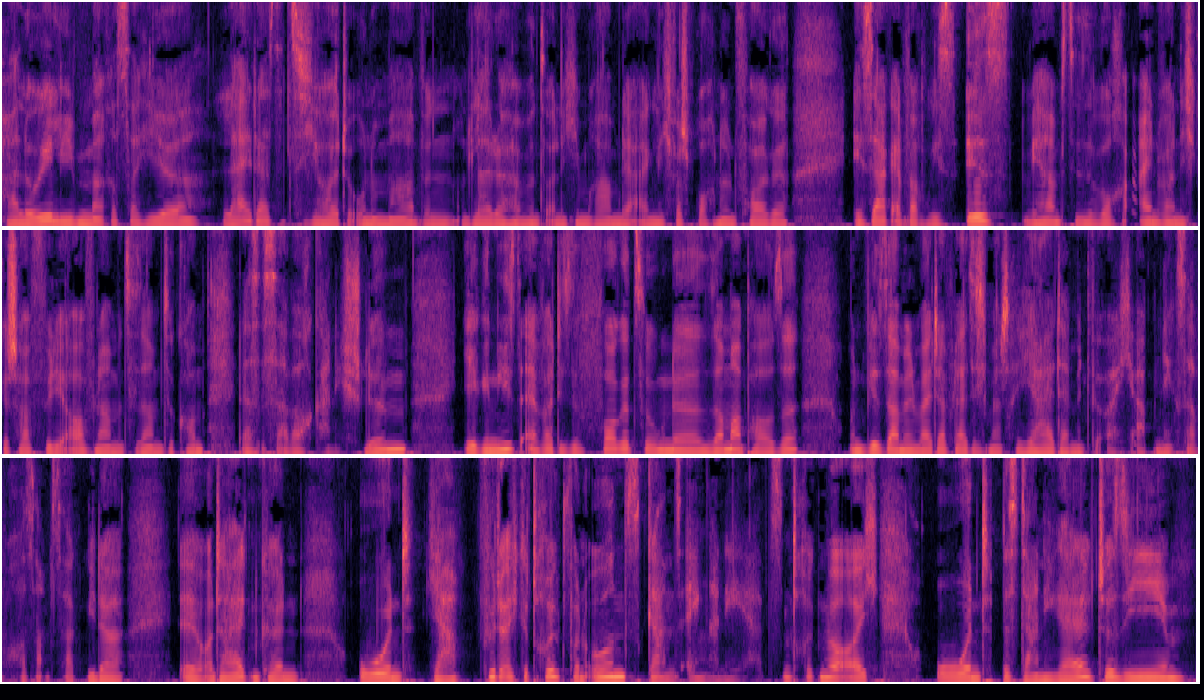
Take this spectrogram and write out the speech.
Hallo ihr Lieben, Marissa hier. Leider sitze ich hier heute ohne Marvin und leider hören wir uns auch nicht im Rahmen der eigentlich versprochenen Folge. Ich sage einfach, wie es ist. Wir haben es diese Woche einfach nicht geschafft, für die Aufnahme zusammenzukommen. Das ist aber auch gar nicht schlimm. Ihr genießt einfach diese vorgezogene Sommerpause und wir sammeln weiter fleißig Material, damit wir euch ab nächster Woche Samstag wieder äh, unterhalten können. Und ja, fühlt euch gedrückt von uns, ganz eng an die Herzen drücken wir euch und bis dann, gell? Tschüssi.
